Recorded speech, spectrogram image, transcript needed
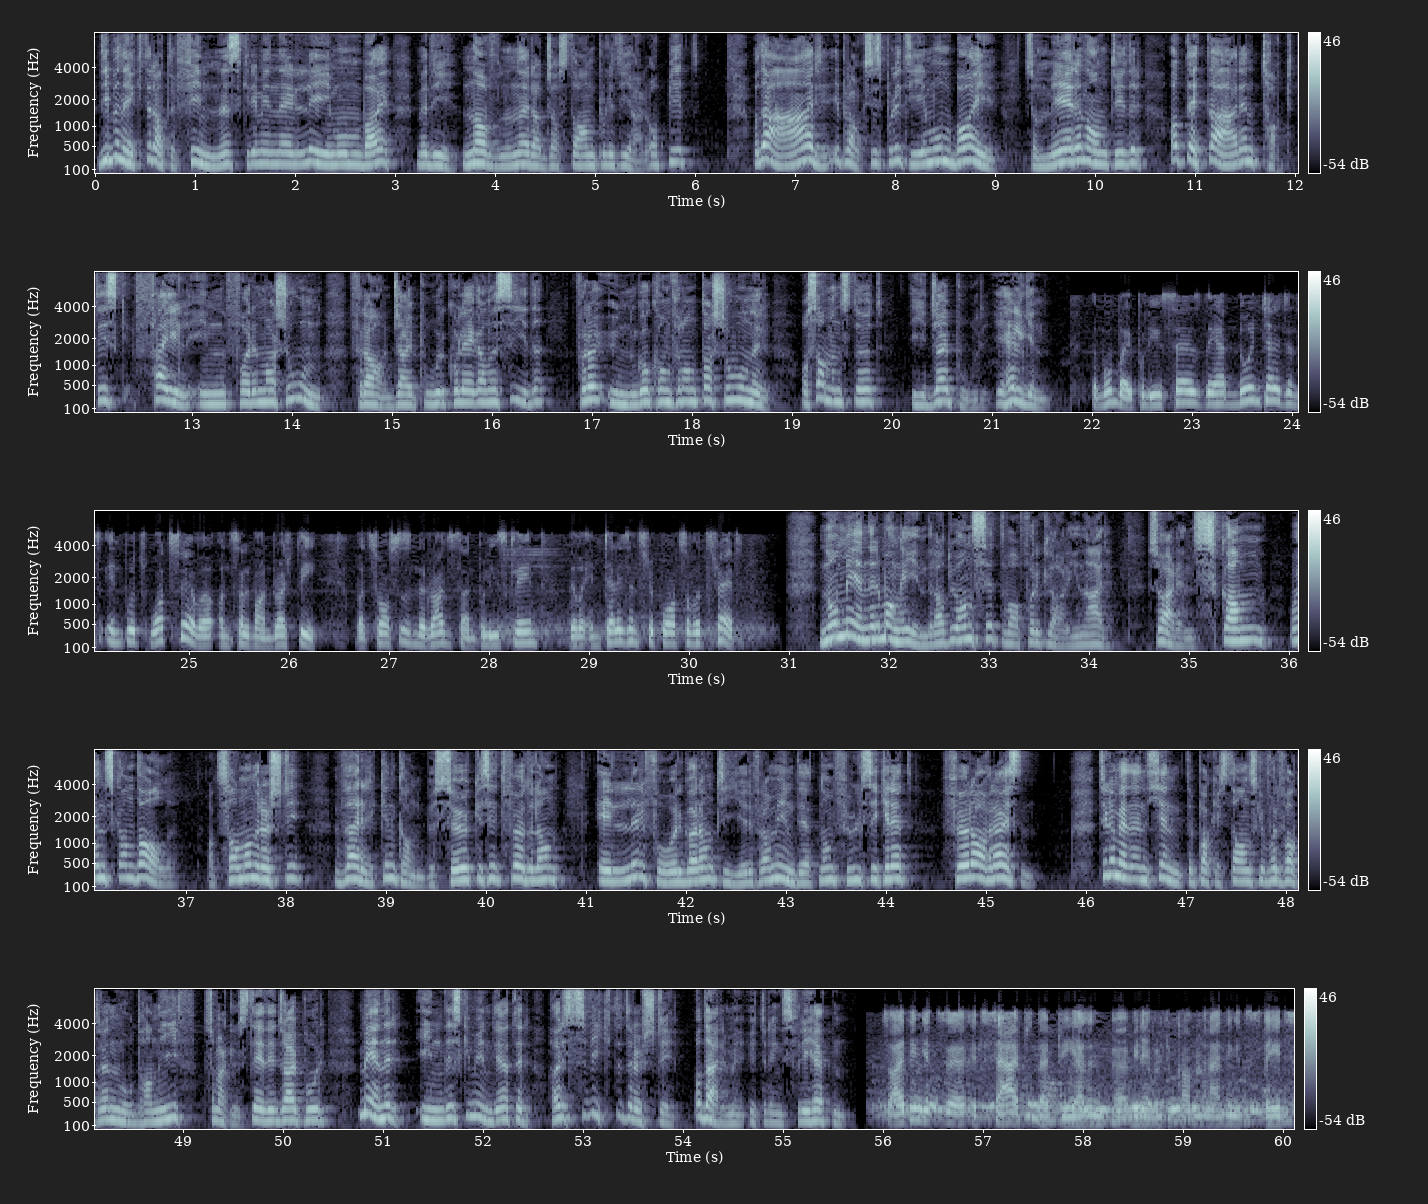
De benekter at det finnes kriminelle i Mumbai med de navnene Rajasthan-politiet har oppgitt. Og det er i praksis politiet i Mumbai som mer enn antyder at dette er en taktisk feilinformasjon fra Jaipur-kollegaenes side for å unngå konfrontasjoner og sammenstøt i Jaipur i helgen. The Mumbai police says they had no intelligence inputs whatsoever on Salman Rushdie, but sources in the Rajasthan police claim there were intelligence reports of a threat. Nå mener mange indere at uansett hva forklaringen er, så er det en skam og en skandale at Salman Rushdie verken kan besøke sitt fødeland eller får garantier fra myndighetene om full sikkerhet før avreisen. Til og med den kjente pakistanske forfatteren Mod Hanif, som er til stede i Jaipur, mener indiske myndigheter har sviktet Rushdie og dermed ytringsfriheten. So I think it's uh, it's sad that he hasn't uh, been able to come, and I think it's the state's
